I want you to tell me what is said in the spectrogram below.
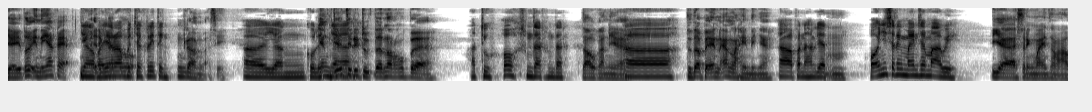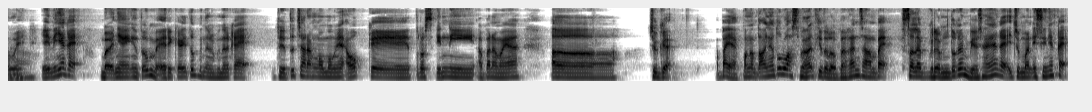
Ya itu intinya kayak Yang apa Erika ya tuh- rambutnya keriting. Enggak, enggak sih. Eh, yang Yang kulitnya dia jadi dokter narkoba. Aduh, oh sebentar sebentar. Tahu kan ya? Eh Duta BNN lah intinya. ah, pernah lihat. Mm. Pokoknya sering main sama Awe. Iya sering main sama Awe. Oh. Ya intinya kayak mbaknya itu Mbak Erika itu bener-bener kayak dia tuh cara ngomongnya oke. Terus ini apa namanya eh juga apa ya pengetahuannya tuh luas banget gitu loh bahkan sampai selebgram tuh kan biasanya kayak cuman isinya kayak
